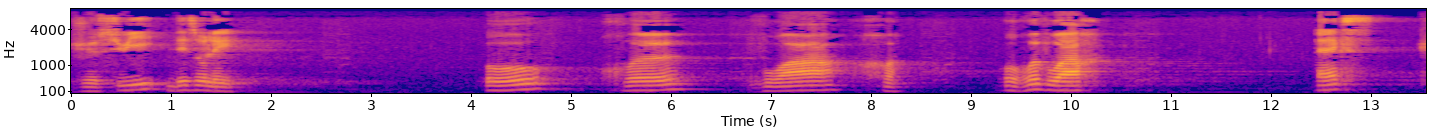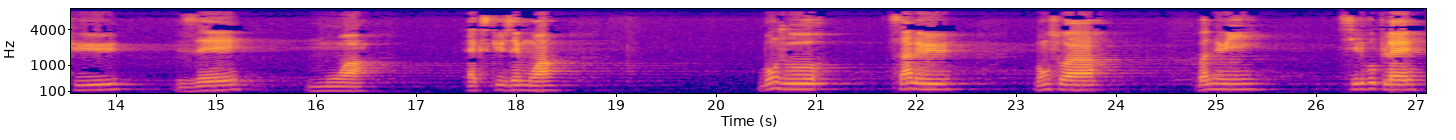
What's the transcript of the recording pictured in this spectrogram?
Je suis désolé. Au revoir. Au revoir. Excusez-moi. Excusez-moi. Bonjour. Salut. Bonsoir. Bonne nuit. S'il vous plaît.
